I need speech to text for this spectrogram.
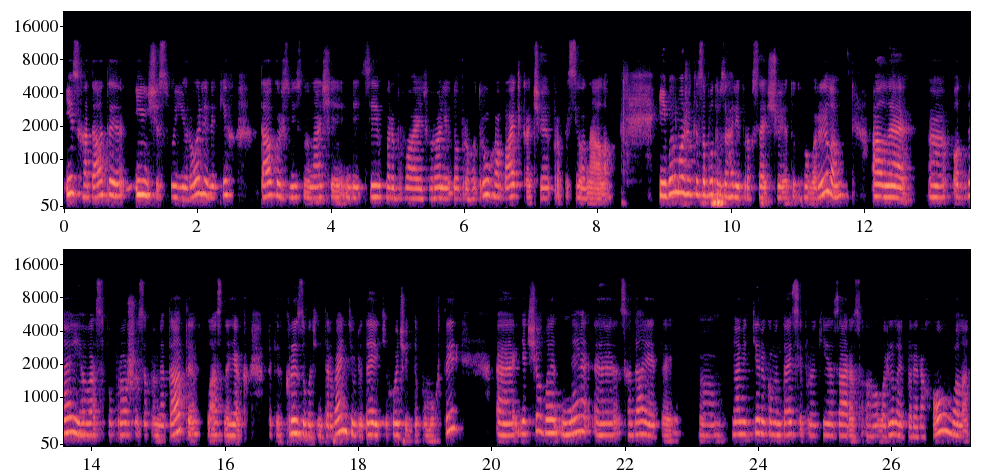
і згадати інші свої ролі, в яких також, звісно, наші бійці перебувають в ролі доброго друга, батька чи професіонала. І ви можете забути взагалі про все, що я тут говорила, але е, Одне я вас попрошу запам'ятати, власне, як таких кризових інтервентів, людей, які хочуть допомогти, якщо ви не е, згадаєте е, навіть ті рекомендації, про які я зараз говорила і перераховувала,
